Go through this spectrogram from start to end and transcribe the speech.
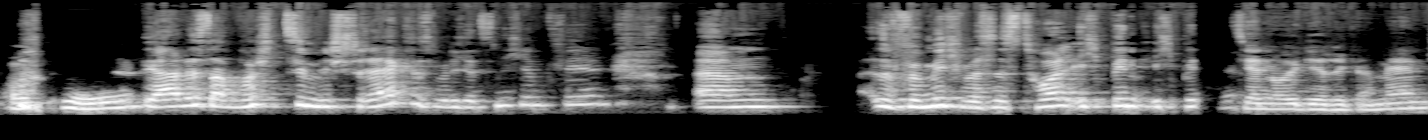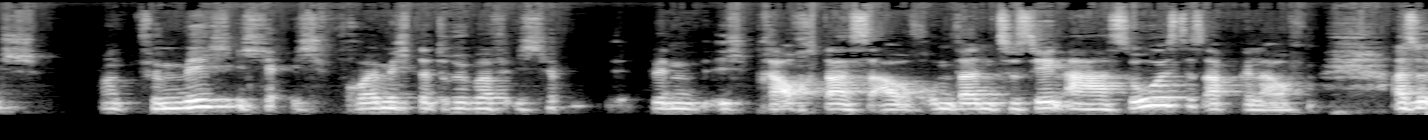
Okay. Ja, das ist aber ziemlich schräg, das würde ich jetzt nicht empfehlen. Ähm, also für mich, was ist toll, ich bin, ich bin ein sehr neugieriger Mensch. Und für mich, ich, ich freue mich darüber, ich bin, ich brauche das auch, um dann zu sehen, ah, so ist es abgelaufen. Also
